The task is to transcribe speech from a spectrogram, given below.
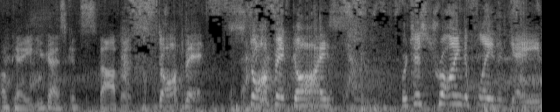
Okay, you guys can stop it. Stop it! Stop it, guys! We're just trying to play the game.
